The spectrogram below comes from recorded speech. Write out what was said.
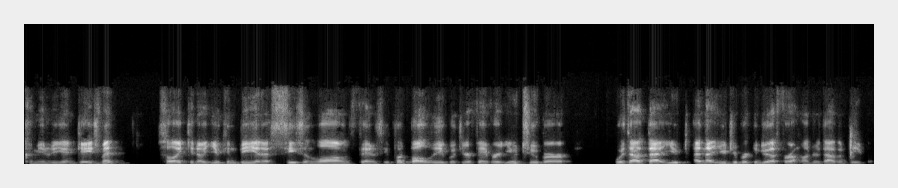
community engagement. So, like, you know, you can be in a season long fantasy football league with your favorite YouTuber without that. You and that YouTuber can do that for 100,000 people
